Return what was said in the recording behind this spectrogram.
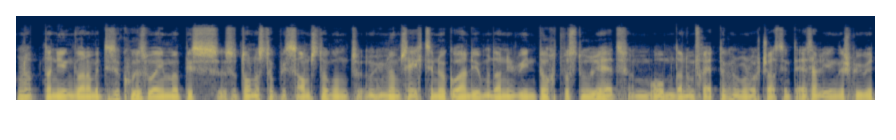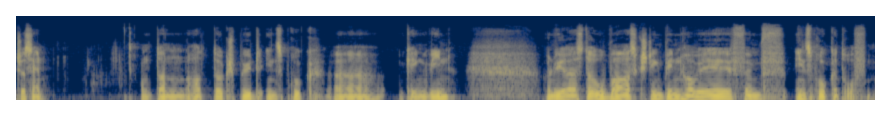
Und habe dann irgendwann einmal, dieser Kurs war immer bis, also Donnerstag bis Samstag und immer um 16 Uhr gegangen. Ich habe mir dann in Wien gedacht, was tue ich heute am Abend, dann am Freitag habe ich mir gedacht, schaust du in die Eishalle, irgendein Spiel wird schon sein. Und dann hat da gespielt Innsbruck äh, gegen Wien. Und wie ich aus der U-Bahn ausgestiegen bin, habe ich fünf Innsbrucker getroffen.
